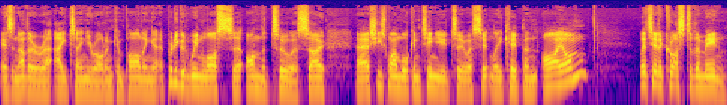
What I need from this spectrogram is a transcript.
as another 18 uh, and compiling a pretty good win loss uh, on the tour. So uh, she's one we'll continue to uh, certainly keep an eye on. Let's head across to the men.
